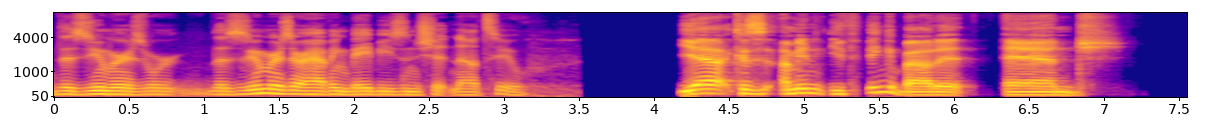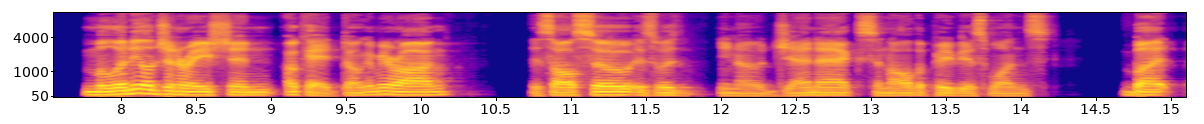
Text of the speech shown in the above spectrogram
the Zoomers were. The Zoomers are having babies and shit now too. Yeah, because I mean, you think about it, and millennial generation. Okay, don't get me wrong. This also is with you know Gen X and all the previous ones, but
